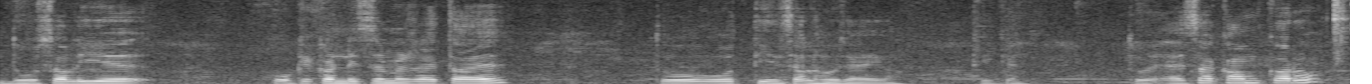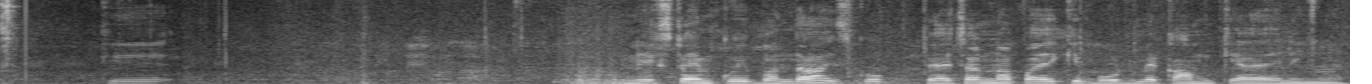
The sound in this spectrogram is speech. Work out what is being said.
दो साल ये ओके कंडीशन में रहता है तो वो तीन साल हो जाएगा, ठीक है? तो ऐसा काम करो कि नेक्स्ट टाइम कोई बंदा इसको पहचान ना पाए कि बोर्ड में काम क्या है, नहीं है।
